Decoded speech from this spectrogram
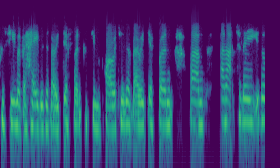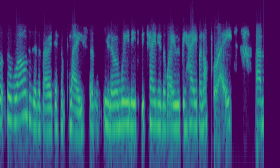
Consumer behaviors are very different. Consumer priorities are very different. Um, and actually the, the world is in a very different place and you know and we need to be changing the way we behave and operate. Um,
